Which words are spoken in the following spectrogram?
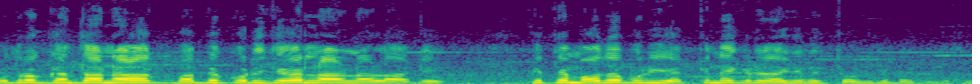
ਉਧਰੋਂ ਗੰਦਾ ਨਾਲ ਬਾਬੇ ਕੋਰੀ ਜਗ੍ਹਾ ਨਾਲ ਨਾਲ ਆ ਕੇ। ਕਿਤੇ ਮਾਧੋਪੁਰੀ ਆ ਕਿੰਨੇ ਗੇੜੇ ਲੱਗ ਜਾਂਦੇ? 24 ਘੰਟੇ ਚ ਦੱਸੋ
